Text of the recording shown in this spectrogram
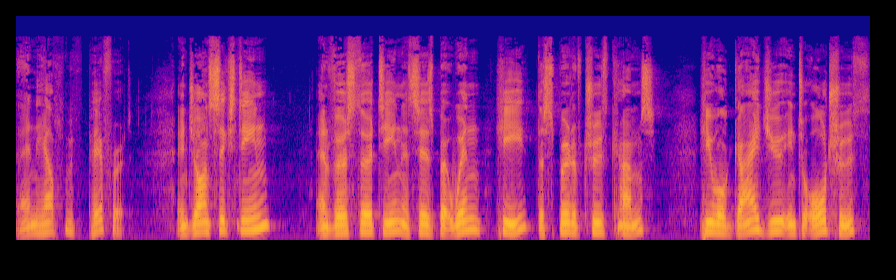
And he helps me prepare for it. In John 16 and verse 13, it says, But when he, the Spirit of truth, comes, he will guide you into all truth.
